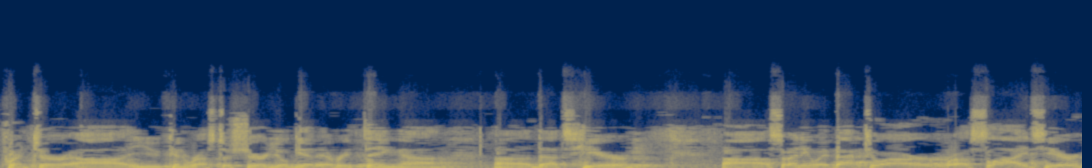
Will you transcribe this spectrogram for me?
printer. Uh, you can rest assured you'll get everything uh, uh that's here. Uh, so, anyway, back to our uh, slides here.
